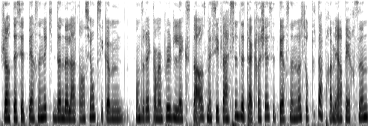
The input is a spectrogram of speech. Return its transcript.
genre, t'as cette personne-là qui te donne de l'attention, puis c'est comme, on dirait comme un peu de l'extase, mais c'est facile de t'accrocher à cette personne-là, surtout ta première personne.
